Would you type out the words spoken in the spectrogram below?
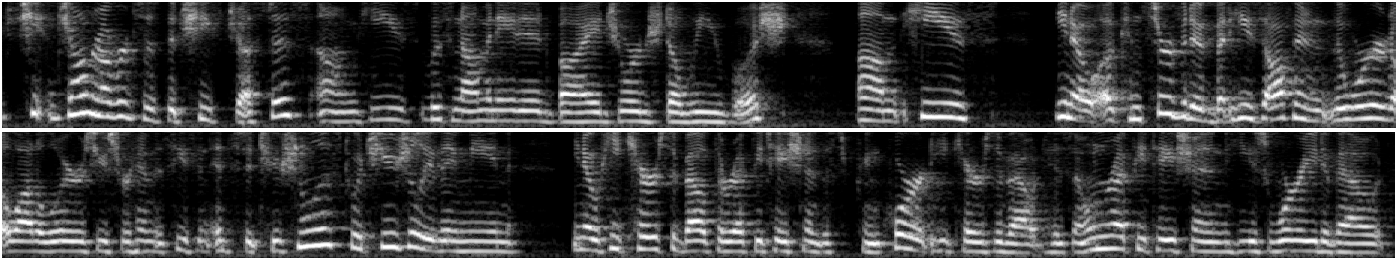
John Roberts is the Chief Justice. Um, he was nominated by George W. Bush. Um, he's you know, a conservative, but he's often the word a lot of lawyers use for him is he's an institutionalist, which usually they mean, you know, he cares about the reputation of the Supreme Court. He cares about his own reputation. He's worried about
